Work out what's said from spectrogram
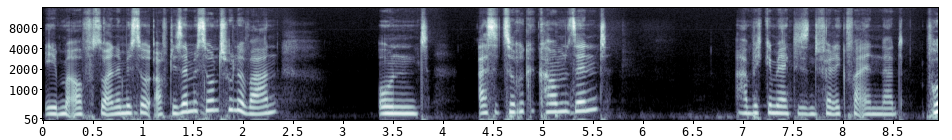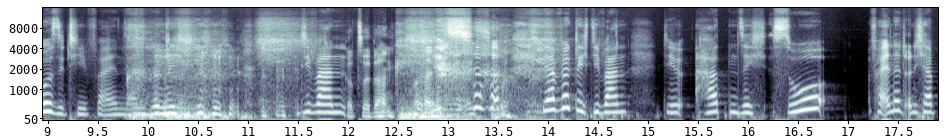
eben auf so einer Mission, auf dieser Missionsschule waren. Und als sie zurückgekommen sind, habe ich gemerkt, die sind völlig verändert. positiv verändert. Wirklich. die waren, Gott sei Dank. Ja wirklich, die waren, die hatten sich so verändert und ich habe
